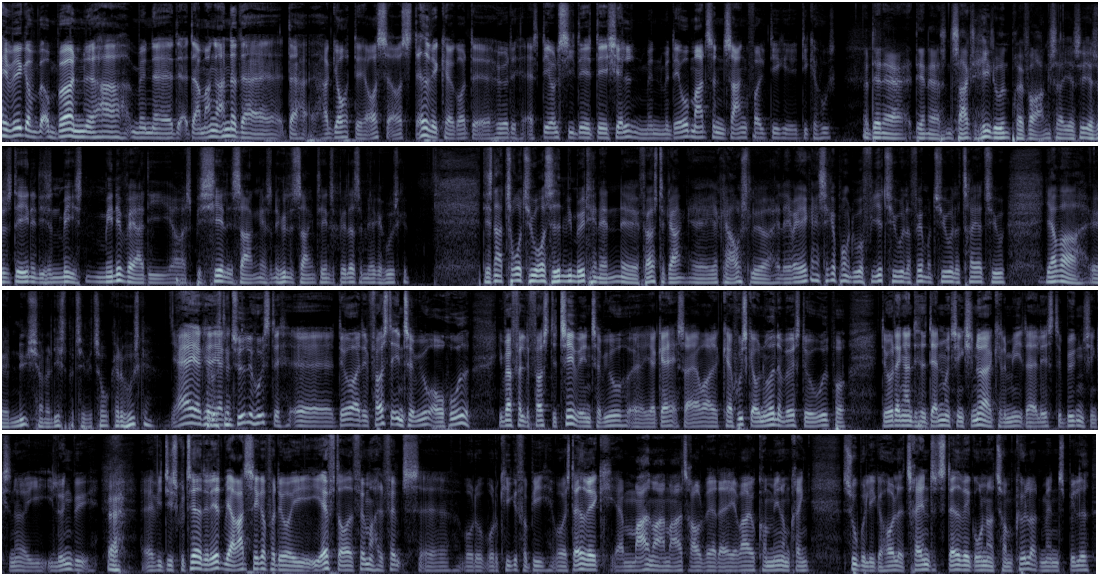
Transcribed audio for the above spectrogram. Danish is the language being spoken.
Jeg ved ikke, om, om børnene har, men uh, der er mange andre, der, der har gjort det også, og stadigvæk kan jeg godt uh, høre det. Altså, det vil sige, det, det er sjældent, men, men det er åbenbart sådan en sang, folk de, de kan huske. Den er, den er sådan sagt helt uden præferencer. Jeg, sy- jeg synes, det er en af de sådan mest mindeværdige og specielle sange, sådan en hyldesang til en spiller, som jeg kan huske. Det er snart 22 år siden, vi mødte hinanden øh, første gang. Øh, jeg kan afsløre, eller jeg er ikke engang sikker på, om du var 24 eller 25 eller 23. Jeg var øh, ny journalist på TV2. Kan du huske? Ja, jeg kan, kan jeg kan tydeligt huske det. Det var det første interview overhovedet. I hvert fald det første tv-interview, jeg gav. Så jeg var, kan jeg huske, jeg var noget nervøs, det var ude på. Det var dengang, det hed Danmarks Ingeniørakademi, da jeg læste bygningsingeniør i, i Lyngby. Ja. Vi diskuterede det lidt, men jeg er ret sikker på, at det var i, i efteråret 95, hvor du, hvor du kiggede forbi. Hvor jeg stadigvæk er meget, meget, meget travlt hver dag. Jeg var jo kommet ind omkring Superliga-holdet, trænet stadigvæk under Tom Køllert, men spillede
